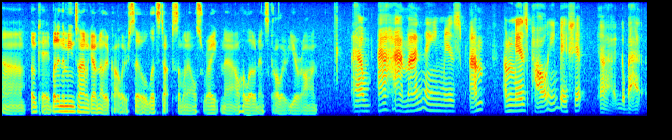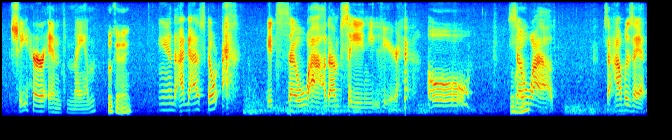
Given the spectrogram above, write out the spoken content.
Um, okay, but in the meantime, we got another caller, so let's talk to someone else right now. Hello, next caller, you're on. Um, uh, hi, my name is I'm I'm Ms. Pauline Bishop. Uh, go by she, her, and ma'am. Okay. And I got a story. It's so wild. I'm seeing you here. oh, so wild. So I was at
